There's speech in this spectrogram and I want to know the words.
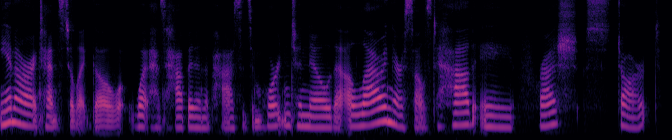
in our attempts to let go what has happened in the past, it's important to know that allowing ourselves to have a fresh start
